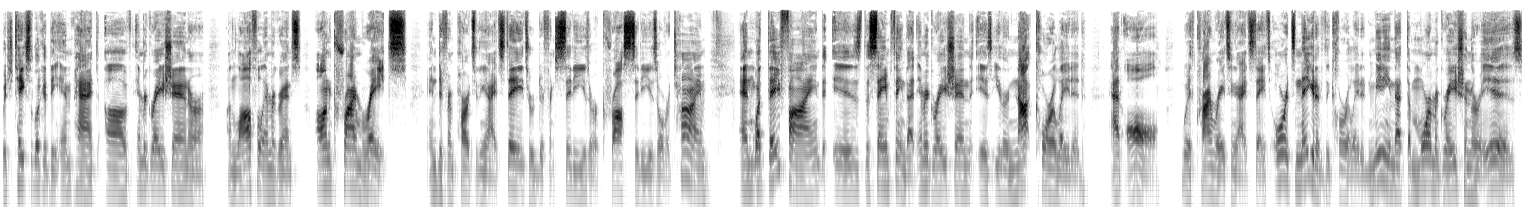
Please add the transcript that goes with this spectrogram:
which takes a look at the impact of immigration or unlawful immigrants on crime rates in different parts of the United States or different cities or across cities over time. And what they find is the same thing that immigration is either not correlated at all with crime rates in the United States, or it's negatively correlated, meaning that the more immigration there is,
